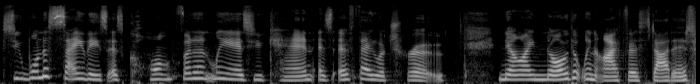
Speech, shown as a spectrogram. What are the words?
So you want to say these as confidently as you can, as if they were true. Now, I know that when I first started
